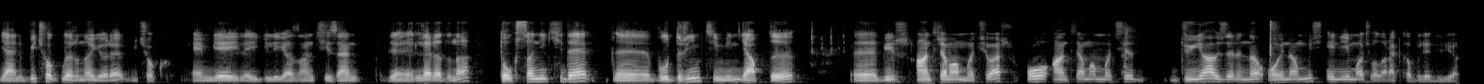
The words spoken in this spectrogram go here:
yani birçoklarına göre birçok NBA ile ilgili yazan çizenler adına 92'de e, bu Dream Team'in yaptığı e, bir antrenman maçı var. O antrenman maçı dünya üzerinde oynanmış en iyi maç olarak kabul ediliyor.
